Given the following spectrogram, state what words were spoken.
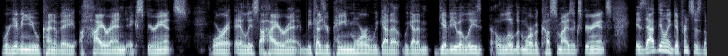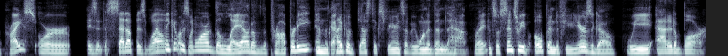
we're giving you kind of a, a higher end experience or at least a higher end because you're paying more we gotta we gotta give you at least a little bit more of a customized experience is that the only difference is the price or is it the setup as well? I think it was what, more of the layout of the property and the okay. type of guest experience that we wanted them to have. Right. And so since we've opened a few years ago, we added a bar.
